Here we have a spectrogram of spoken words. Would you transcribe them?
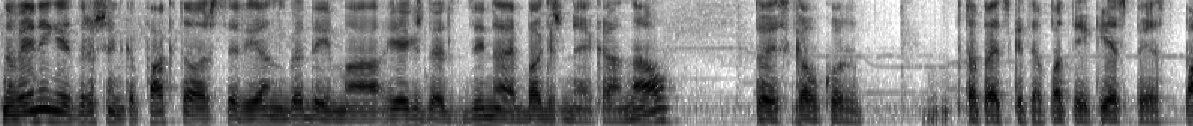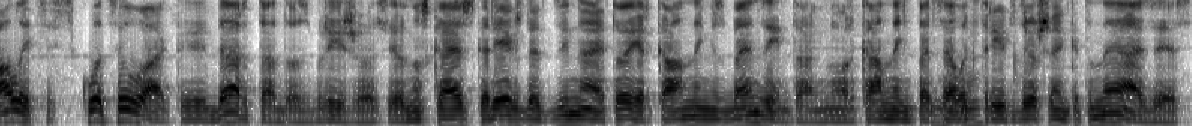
Nu, vienīgais droši vien, ka faktors ir, ja nu gadījumā iekšzemes dzinēja bagžniekā nav. Tu esi kaut kur tāpēc, ka tev patīk iespiest palicis. Ko cilvēki dara tādos brīžos? Jo nu, skaidrs, ka iekšzemes dzinēja to ir kanniņu uz benzīna tanka. No nu, kanniņa pēc mm. elektrības droši vien, ka tu neaizies.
